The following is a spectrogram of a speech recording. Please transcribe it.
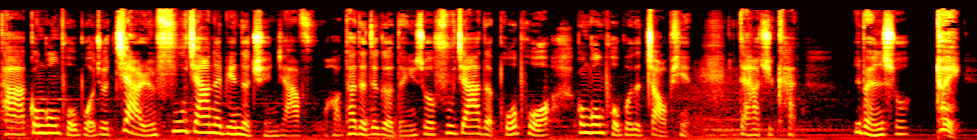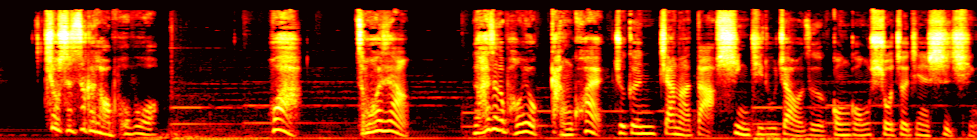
她公公婆婆就嫁人夫家那边的全家福哈，她的这个等于说夫家的婆婆公公婆婆的照片，带她去看。日本人说：“对，就是这个老婆婆。”哇，怎么会这样？然后他这个朋友赶快就跟加拿大信基督教的这个公公说这件事情，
